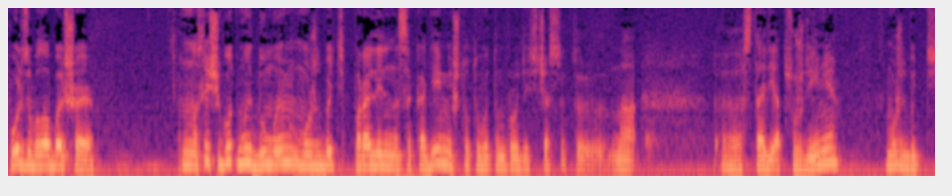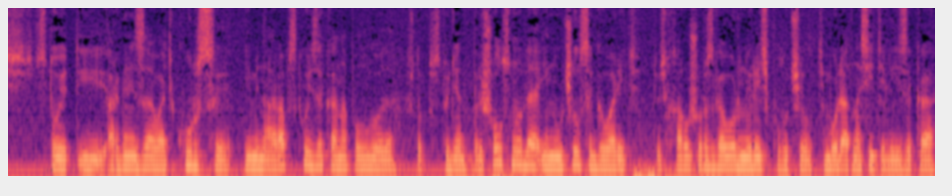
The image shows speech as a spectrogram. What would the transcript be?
Польза была большая. Но на следующий год мы думаем, может быть, параллельно с академией, что-то в этом роде сейчас это на э, стадии обсуждения. Может быть, стоит и организовать курсы именно арабского языка на полгода, чтобы студент пришел с нуля и научился говорить, то есть хорошую разговорную речь получил, тем более от носителя языка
